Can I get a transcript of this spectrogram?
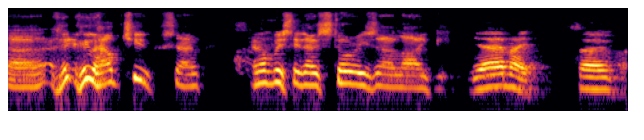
Uh, who, who helped you? So and obviously, those stories are like. Yeah, mate. So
